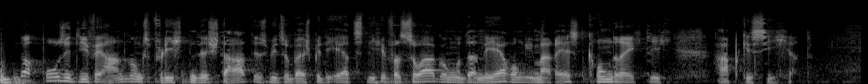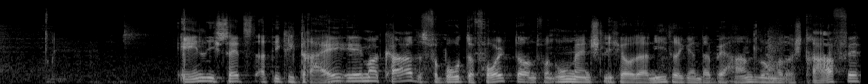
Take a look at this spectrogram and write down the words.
und auch positive Handlungspflichten des Staates, wie zum Beispiel die ärztliche Versorgung und Ernährung im Arrest grundrechtlich abgesichert. Ähnlich setzt Artikel 3 EMAK, das Verbot der Folter und von unmenschlicher oder erniedrigender Behandlung oder Strafe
